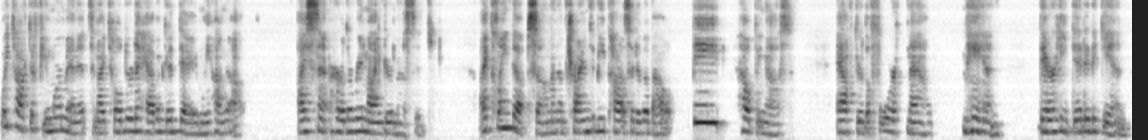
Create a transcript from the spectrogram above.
We talked a few more minutes and I told her to have a good day and we hung up. I sent her the reminder message. I cleaned up some and I'm trying to be positive about beep helping us. After the fourth now. Man, there he did it again.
